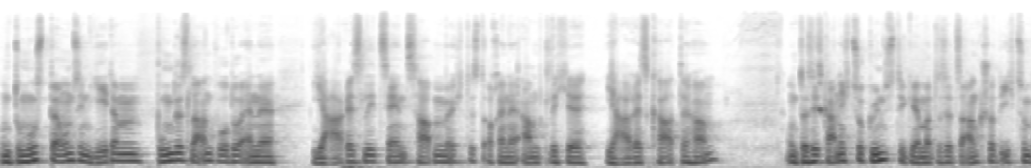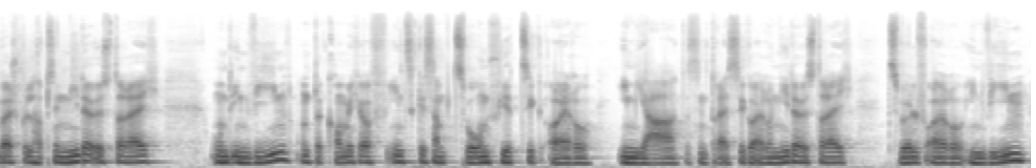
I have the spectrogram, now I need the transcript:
Und du musst bei uns in jedem Bundesland, wo du eine Jahreslizenz haben möchtest, auch eine amtliche Jahreskarte haben. Und das ist gar nicht so günstig. Habe mir das jetzt angeschaut. Ich zum Beispiel habe es in Niederösterreich und in Wien und da komme ich auf insgesamt 42 Euro im Jahr. Das sind 30 Euro in Niederösterreich, 12 Euro in Wien.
